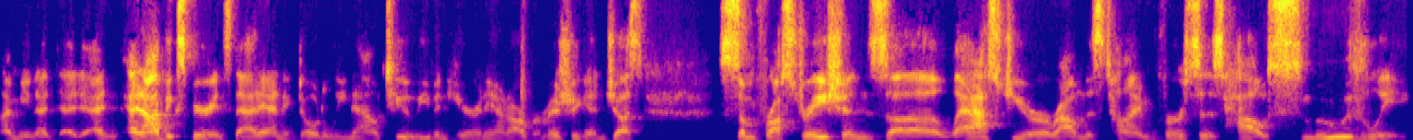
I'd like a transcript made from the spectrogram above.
I mean, and and I've experienced that anecdotally now too, even here in Ann Arbor, Michigan. Just some frustrations uh, last year around this time versus how smoothly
